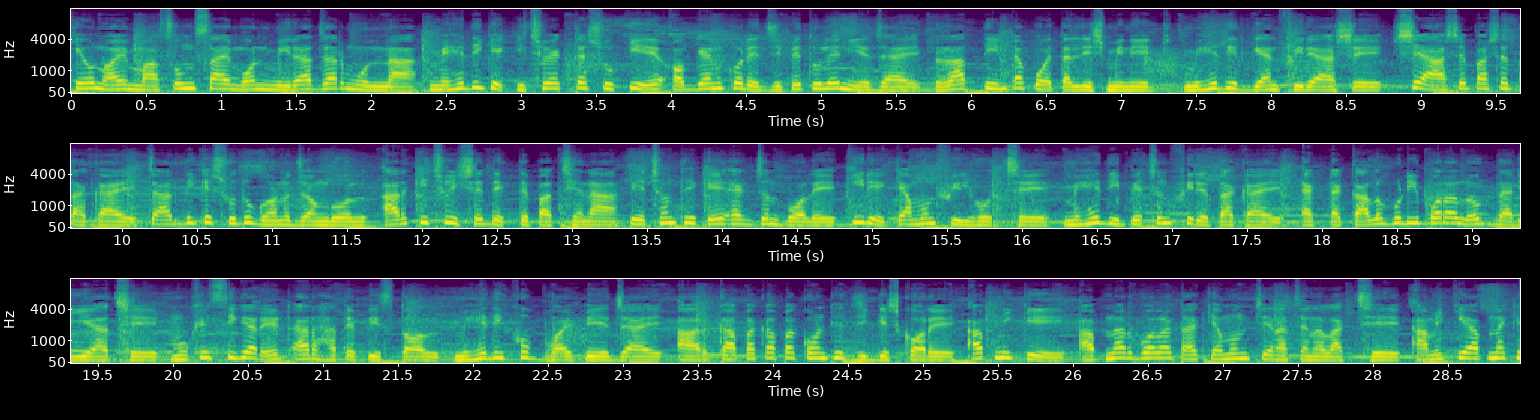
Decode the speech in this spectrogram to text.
কেউ নয়, মাসুম, সাইমন, মিরাজ আর মুন্না। মেহেদিকে কিছু একটা শুকিয়ে অজ্ঞান করে জিপে তুলে নিয়ে যায়। রাত তিনটা পঁয়তাল্লিশ মিনিট। মেহেদির জ্ঞান ফিরে আসে। সে আশেপাশে তাকায়। চারদিকে শুধু ঘন জঙ্গল। আর কিছুই সে দেখতে পাচ্ছে না। পেছন থেকে একজন বলে, কিরে, কেমন ফিল হচ্ছে? মেহেদি পেছন ফিরে তাকায়। একটা কালো হুডি পরা লোক দাঁড়িয়ে আছে, মুখে সিগারেট আর হাতে পিস্তল মেহেদি খুব ভয় পেয়ে যায় আর কাপা কাপা কণ্ঠে জিজ্ঞেস করে, আপনি কে? আপনার গলাটা কেমন চেনা চেনা লাগছে? আমি কি আপনাকে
